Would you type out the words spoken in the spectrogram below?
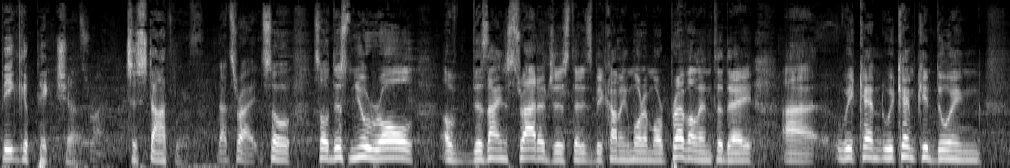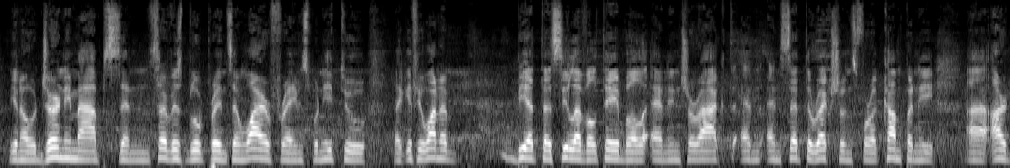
bigger picture right. To start with. That's right. So, so this new role of design strategist that is becoming more and more prevalent today, uh, we can we can keep doing, you know, journey maps and service blueprints and wireframes. We need to like if you want to be at the C-level table and interact and, and set directions for a company, uh, our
